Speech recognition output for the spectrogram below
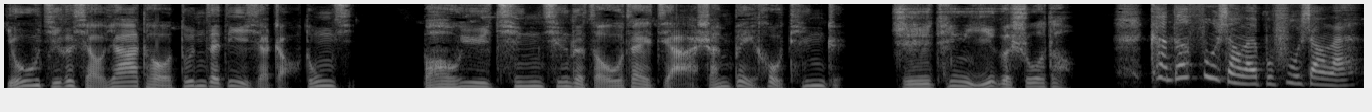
有几个小丫头蹲在地下找东西。宝玉轻轻地走在假山背后听着，只听一个说道：“看他附上来不附上来。”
